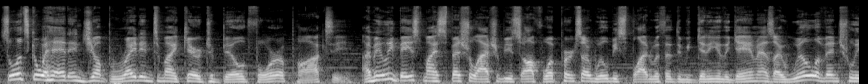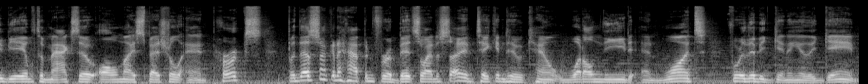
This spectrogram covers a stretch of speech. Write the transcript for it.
So let's go ahead and jump right into my character build for Apoqsi. I mainly based my special attributes off what perks I will be supplied with at the beginning of the game as I will eventually be able to max out all my special and perks, but that's not going to happen for a bit so I decided to take into account what I'll need and want for the beginning of the game.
